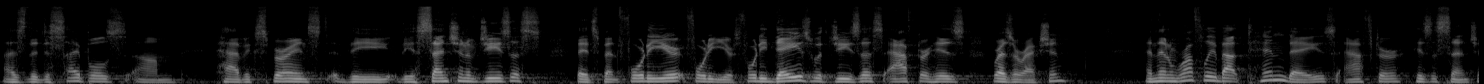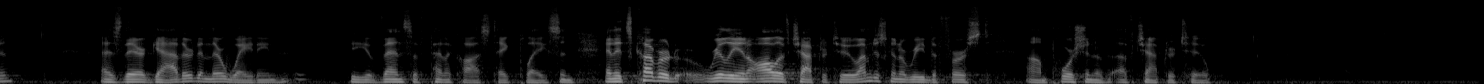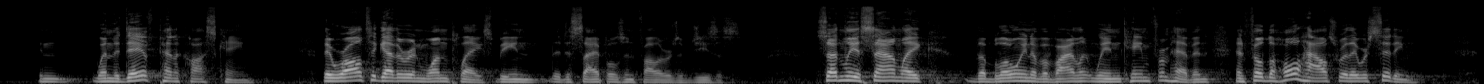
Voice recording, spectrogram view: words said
as the disciples um, have experienced the, the ascension of Jesus. They had spent 40, year, 40 years, 40 days with Jesus after his resurrection. And then, roughly about 10 days after his ascension, as they're gathered and they're waiting, the events of Pentecost take place. And, and it's covered really in all of chapter 2. I'm just going to read the first um, portion of, of chapter 2. In, when the day of Pentecost came, they were all together in one place, being the disciples and followers of Jesus. Suddenly, a sound like the blowing of a violent wind came from heaven and filled the whole house where they were sitting.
